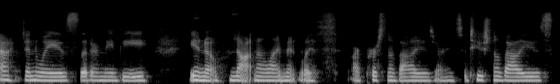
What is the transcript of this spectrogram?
act in ways that are maybe you know not in alignment with our personal values or institutional values.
